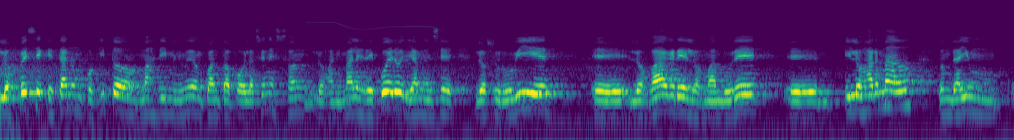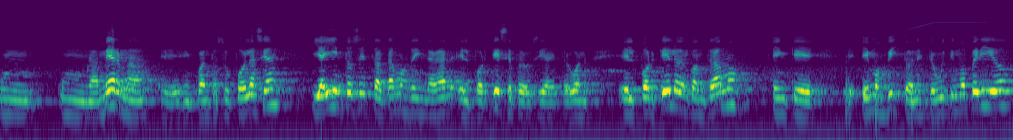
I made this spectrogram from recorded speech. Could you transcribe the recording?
los peces que están un poquito más disminuidos en cuanto a poblaciones son los animales de cuero, llámense los urubíes, los bagres, los mandurés, eh, y los armados, donde hay una merma eh, en cuanto a su población, y ahí entonces tratamos de indagar el por qué se producía esto. Bueno, el por qué lo encontramos en que eh, hemos visto en este último periodo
